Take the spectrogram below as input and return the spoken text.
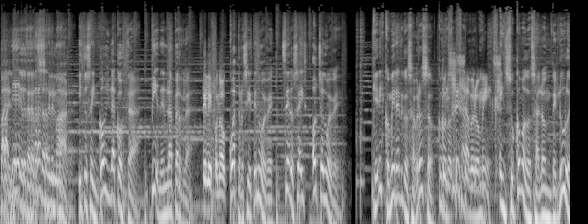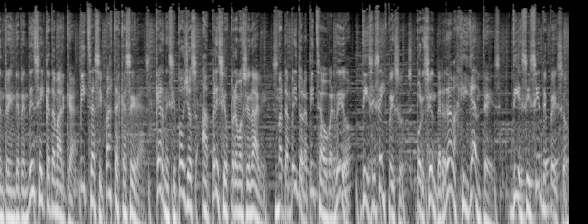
Balneario Terrazas del Mar. Y tu y La Costa. Viene La Perla. Teléfono 479-0689. ¿Querés comer algo sabroso? Conoce Sabromix. En su cómodo salón de Luro entre Independencia y Catamarca. Pizzas y pastas caseras. Carnes y pollos a precios promocionales. Matambrito la pizza o verdeo, 16 pesos. Porción de rabas gigantes, 17 pesos.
